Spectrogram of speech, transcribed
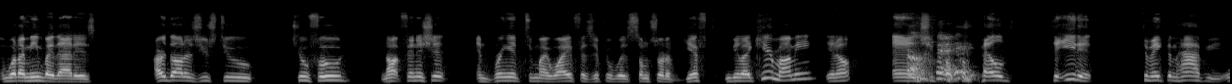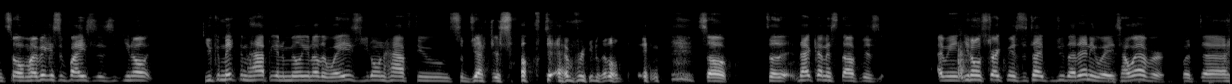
And what I mean by that is, our daughters used to chew food, not finish it, and bring it to my wife as if it was some sort of gift, and be like, "Here, mommy," you know, and she felt compelled to eat it to make them happy. And so my biggest advice is, you know, you can make them happy in a million other ways. You don't have to subject yourself to every little thing. So so that kind of stuff is. I mean, you don't strike me as the type to do that, anyways. However, but uh,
